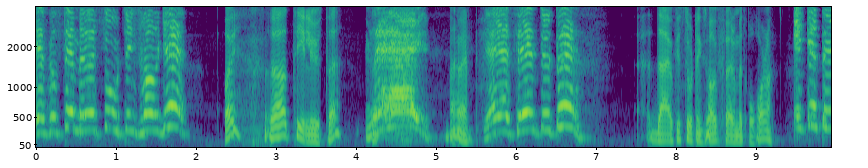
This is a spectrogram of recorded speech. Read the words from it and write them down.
jeg skal stemme ved stortingsvalget! Oi, du er tidlig ute. Nei! Nei vel. Jeg er sent ute! Det er jo ikke stortingsvalg før om et år, da. Ikke det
